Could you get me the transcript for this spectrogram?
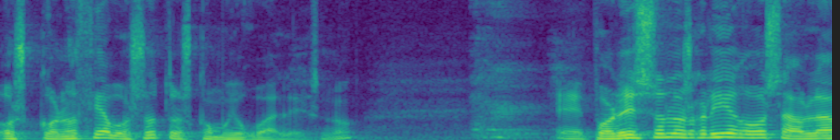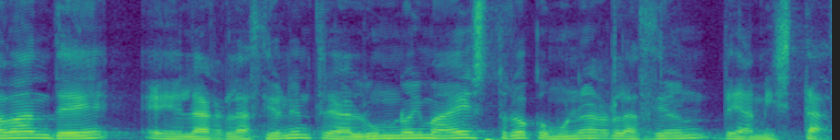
os conoce a vosotros como iguales. ¿no? Eh, por eso los griegos hablaban de eh, la relación entre alumno y maestro como una relación de amistad,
